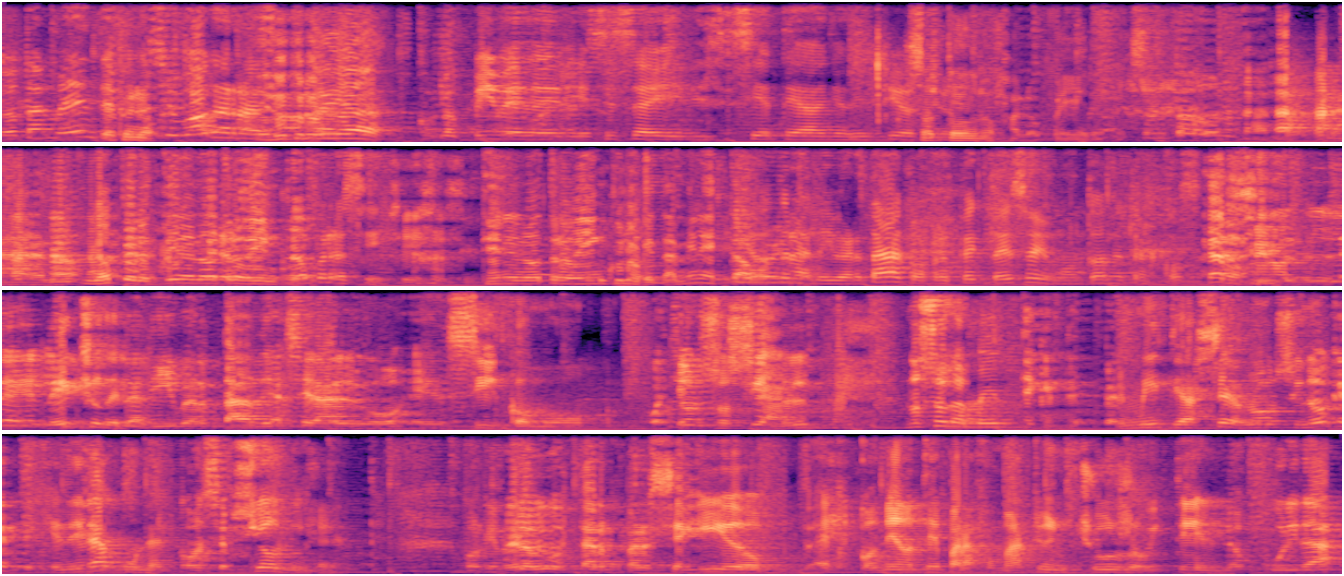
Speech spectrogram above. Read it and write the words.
Totalmente, Pero pero si vos agarras el otro día- con los pibes de 16, 17 años, 18. Son todos unos faloperos. Son todos unos fanáticos. No, no, no, pero tienen otro vínculo. No, pero sí. Sí, sí, sí. Tienen otro vínculo que también está otra bueno. libertad con respecto a eso y un montón de otras cosas. Claro, pero le- el hecho de la libertad de hacer algo en sí como cuestión social, no solamente que te permite hacerlo, sino que te genera una concepción diferente. Porque no es lo mismo estar perseguido, escondiéndote para fumarte un churro, viste, en la oscuridad,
